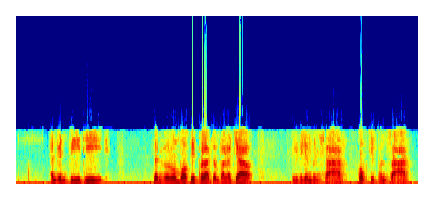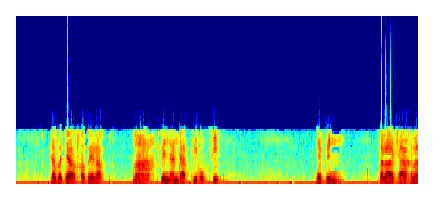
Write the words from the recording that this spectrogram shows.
330อันเป็นปีที่เส้นพระบรมบพิตรพระราชมพระเจ้า ปีพระชนพรรษา 60พรรษาข้าพเจ้าเข้าไปรับมาเป็นอันดับที่ 60นี่เป็นพระราชาคณะ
